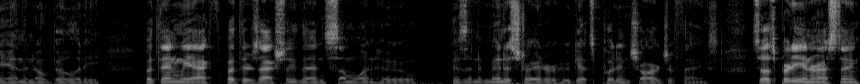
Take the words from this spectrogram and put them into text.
and the nobility. But then we act. But there's actually then someone who is an administrator who gets put in charge of things. So it's pretty interesting,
